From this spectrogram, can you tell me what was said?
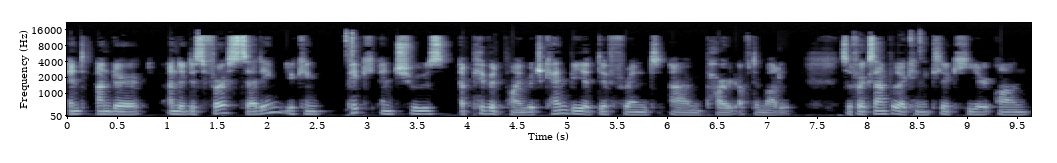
And under, under this first setting, you can pick and choose a pivot point, which can be a different um, part of the model. So for example, I can click here on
